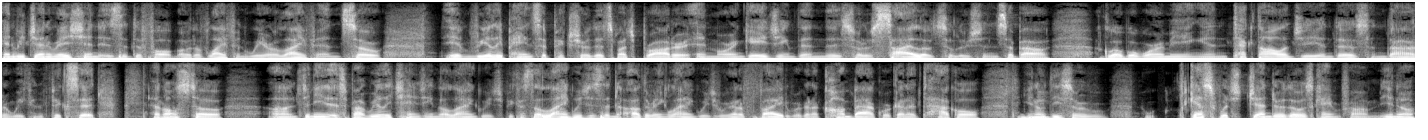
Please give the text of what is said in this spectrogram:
And regeneration is the default mode of life, and we are life. And so it really paints a picture that's much broader and more engaging than the sort of siloed solutions about global warming and technology and this and that, and we can fix it. And also, uh, Janine, it's about really changing the language because the language is an othering language. We're going to fight. We're going to come back. We're going to tackle. Mm-hmm. You know, mm-hmm. these are. Guess which gender those came from? You know,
